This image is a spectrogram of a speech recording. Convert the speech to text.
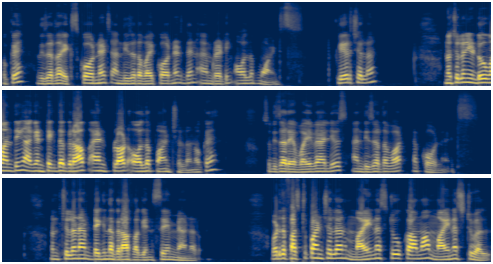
Okay, these are the x coordinates and these are the y coordinates. Then I am writing all the points. Clear children? Now children, you do one thing. I can take the graph and plot all the points children. Okay. So these are y values and these are the what? The coordinates. Now children, I am taking the graph again, same manner. What is the first point children? Minus 2 comma minus 12.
